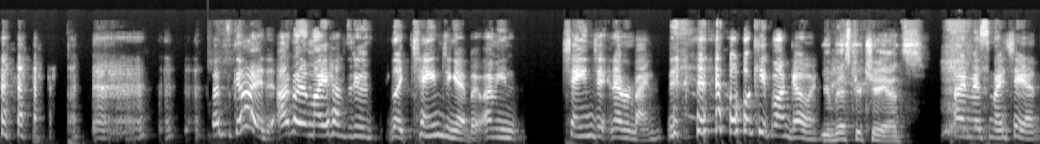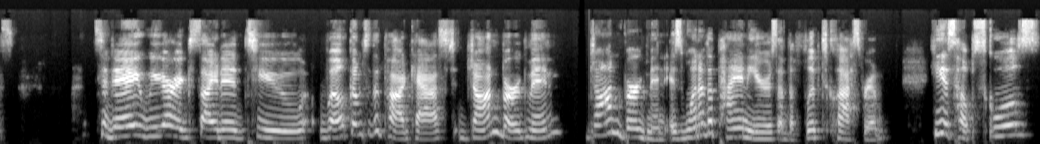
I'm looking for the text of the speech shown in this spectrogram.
That's good. I thought it might have to do with like changing it, but I mean, change it. Never mind. we'll keep on going. You missed your chance. I missed my chance. Today, we are excited to welcome to the podcast Jon Bergmann. Jon Bergmann is one of the pioneers of the flipped classroom. He has helped schools,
